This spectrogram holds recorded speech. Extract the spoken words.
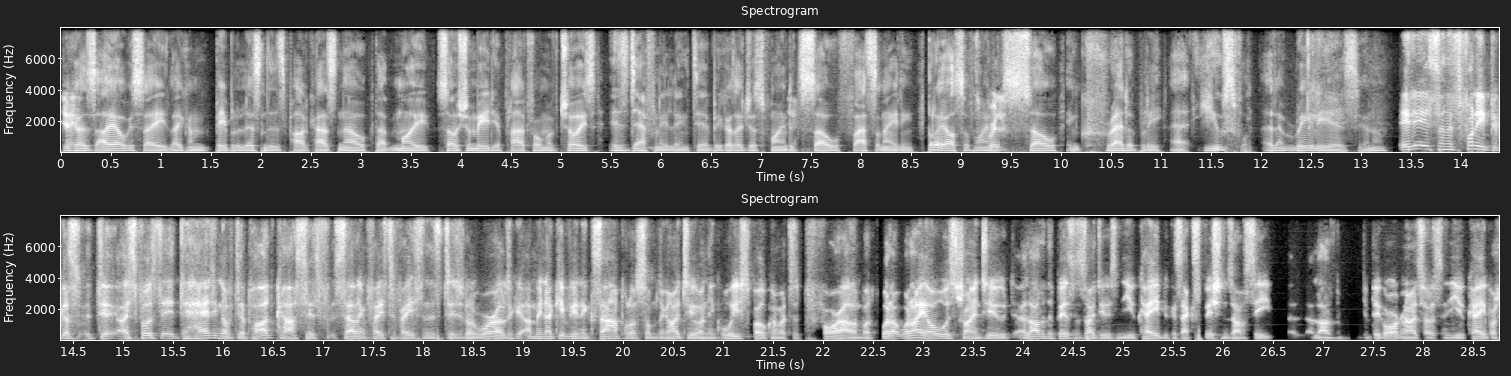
because I always say like and people who listen to this podcast know that my social media platform of choice is definitely LinkedIn because I just find it so fascinating. But I also find it so incredibly uh, useful, and it really is. You know. It is, and it's funny because the, I suppose the, the heading of the podcast is selling face to face in this digital world. I mean, I'll give you an example of something I do. I think we've spoken about this before, Alan. But what what I always try and do, a lot of the business I do is in the UK because exhibitions, obviously, a lot of the big organisers in the UK. But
